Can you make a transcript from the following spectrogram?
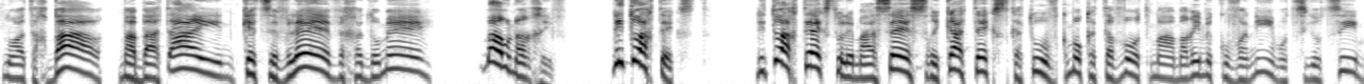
תנועת עכבר, מבט עין, קצב לב וכדומה. בואו נרחיב. ניתוח טקסט. ניתוח טקסט הוא למעשה סריקת טקסט כתוב כמו כתבות, מאמרים מקוונים או ציוצים,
